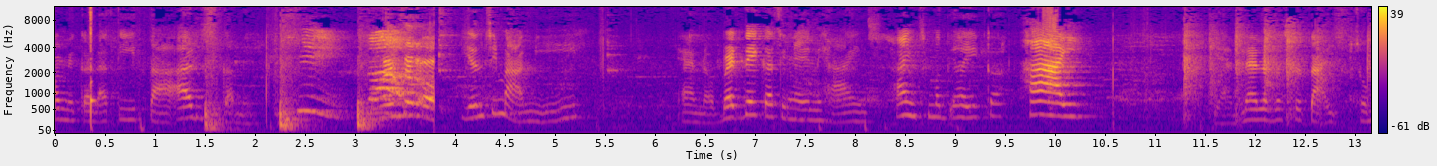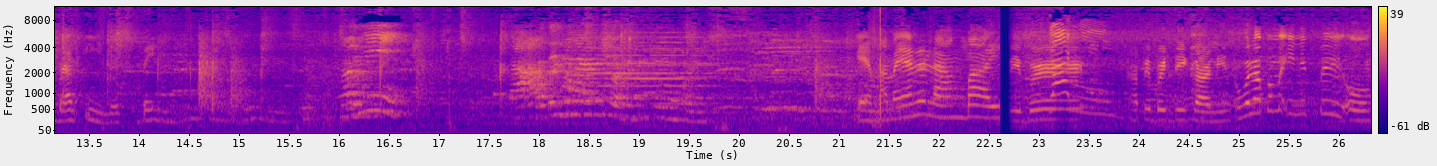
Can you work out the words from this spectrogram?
kami kala tita. Alis kami. Hunter, oh. Yan si Mami. Ano, birthday kasi ngayon ni Heinz. Heinz, mag-hi ka. Hi! Yan, lalabas na tayo. Sobrang init, baby. Mami! Patay na ngayon siya. Bibigyan mo kayo. Kaya mamaya na lang. Bye. Happy birthday. Happy birthday, kanin. Oh, wala pa mainit pa eh, oh.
